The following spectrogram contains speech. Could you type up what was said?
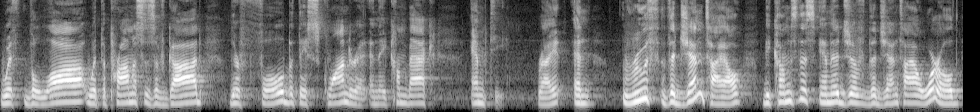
with the law, with the promises of God. They're full, but they squander it and they come back empty, right? And Ruth the Gentile becomes this image of the Gentile world.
